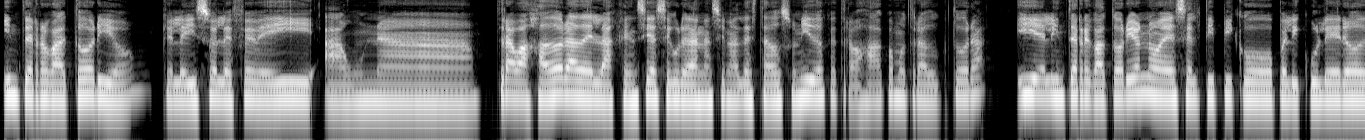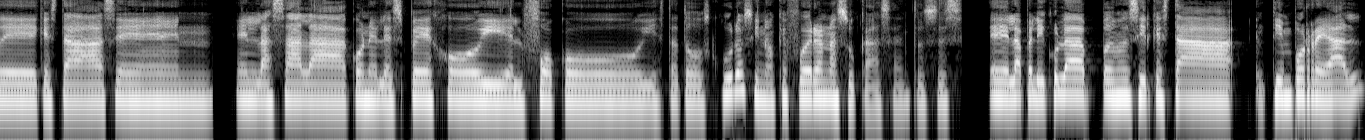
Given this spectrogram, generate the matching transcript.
interrogatorio que le hizo el FBI a una trabajadora de la Agencia de Seguridad Nacional de Estados Unidos que trabajaba como traductora. Y el interrogatorio no es el típico peliculero de que estás en, en la sala con el espejo y el foco y está todo oscuro, sino que fueron a su casa. Entonces, eh, la película podemos decir que está en tiempo real,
